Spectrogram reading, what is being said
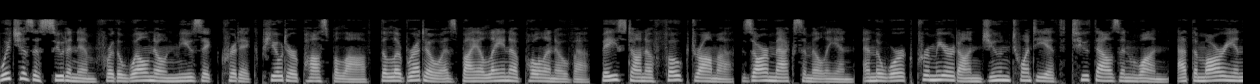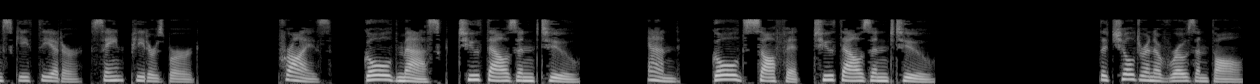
which is a pseudonym for the well-known music critic Pyotr Pospelov. The libretto is by Elena Polanova, based on a folk drama, Tsar Maximilian, and the work premiered on June 20, 2001, at the Mariinsky Theatre, St. Petersburg. Prize Gold Mask 2002 and Gold Soffit 2002 the Children of Rosenthal,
